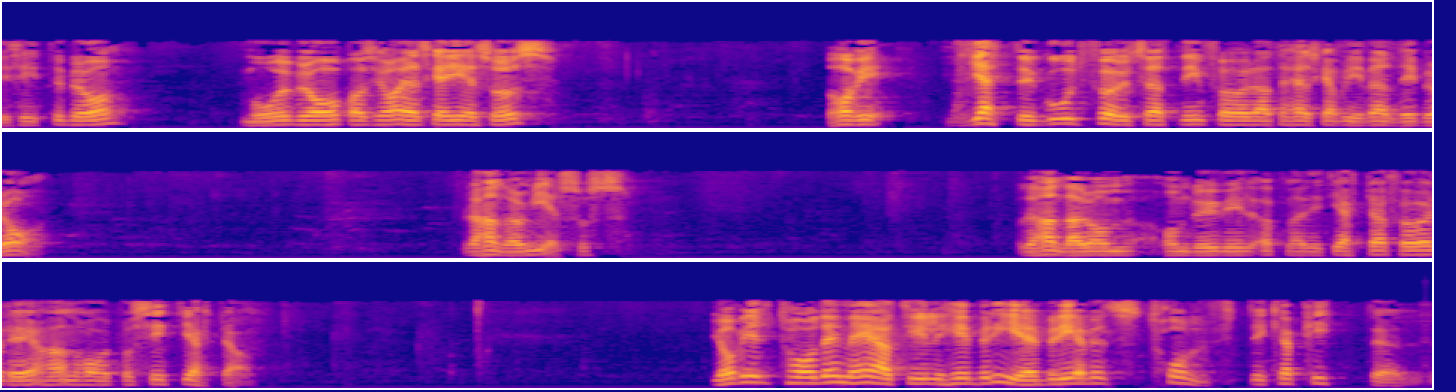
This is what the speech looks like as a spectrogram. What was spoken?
vi sitter bra. Mår bra hoppas jag. Älskar Jesus. Då har vi jättegod förutsättning för att det här ska bli väldigt bra. För det handlar om Jesus. Och det handlar om om du vill öppna ditt hjärta för det han har på sitt hjärta. Jag vill ta dig med till Hebreerbrevets tolfte kapitel.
